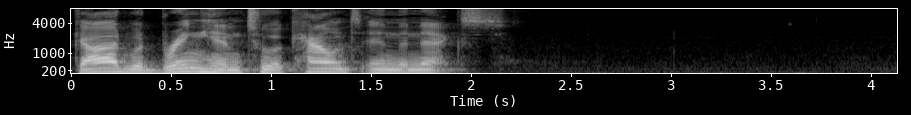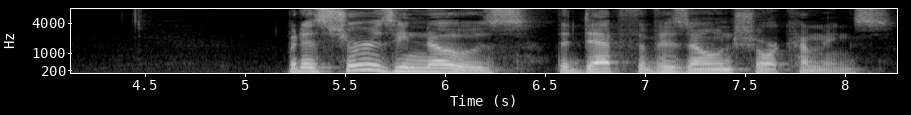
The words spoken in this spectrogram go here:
God would bring him to account in the next. But as sure as he knows the depth of his own shortcomings,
